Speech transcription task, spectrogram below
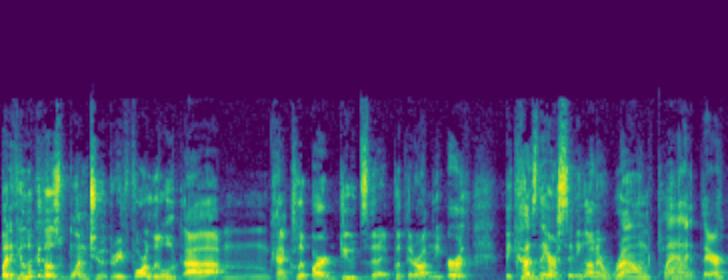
But if you look at those one, two, three, four little um, kind of clip art dudes that I put there on the Earth, because they are sitting on a round planet there,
